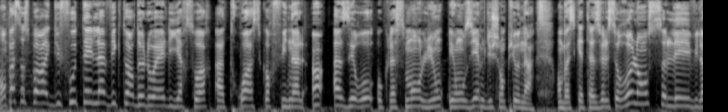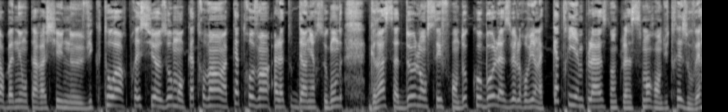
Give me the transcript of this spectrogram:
On passe au sport avec du foot et la victoire de l'OL hier soir à 3, score final 1 à 0 au classement Lyon et 11e du championnat. En basket, Asvel se relance. Les Villeurbanais ont arraché une victoire précieuse au Mans 81 à 80 à la toute dernière seconde grâce à deux lancers francs de Kobo. L'Asvel revient à la quatrième place d'un classement rendu très ouvert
